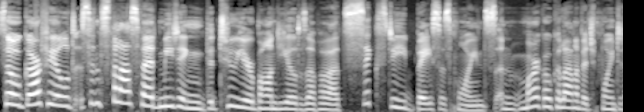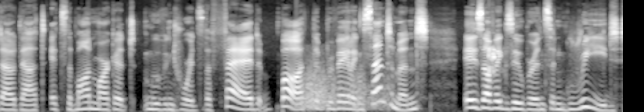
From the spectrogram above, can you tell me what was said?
So, Garfield, since the last Fed meeting, the two year bond yield is up about 60 basis points. And Marko Kolanovic pointed out that it's the bond market moving towards the Fed, but the prevailing sentiment is of exuberance and greed.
